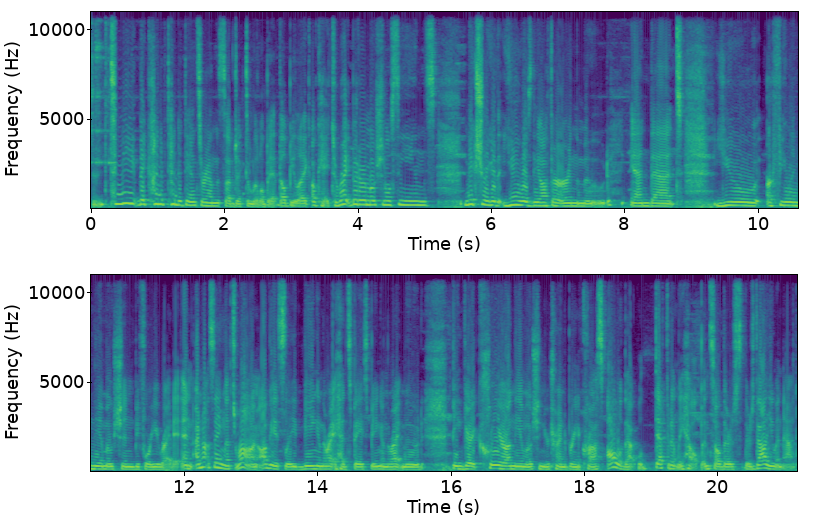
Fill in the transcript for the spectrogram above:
to me, they kind of tend to dance around the subject a little bit. They'll be like, okay, to write better emotional scenes, make sure that you, as the author, are in the mood and that you are feeling the emotion before you write it. And I'm not saying that's wrong. Obviously, being in the right headspace, being in the right mood, being very clear on the emotion you're trying to bring across, all of that will definitely help. And so there's there's value in that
